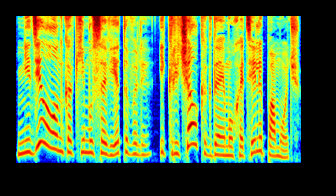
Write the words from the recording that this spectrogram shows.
Не делал он, как ему советовали, и кричал, когда ему хотели помочь.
